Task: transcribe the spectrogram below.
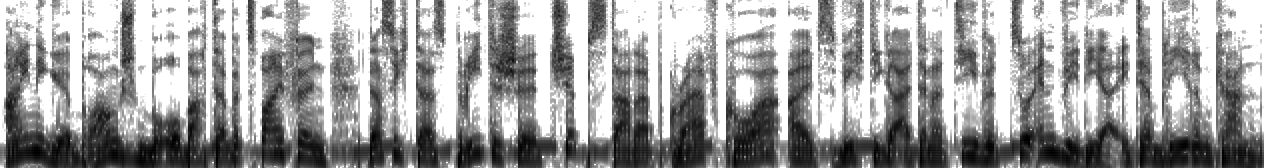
Einige Branchenbeobachter bezweifeln, dass sich das britische Chip-Startup GraphCore als wichtige Alternative zu Nvidia etablieren kann.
